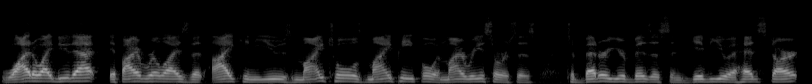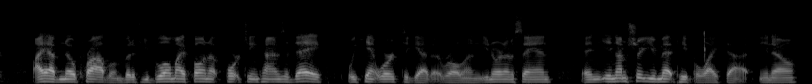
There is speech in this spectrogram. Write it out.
why do I do that? If I realize that I can use my tools, my people, and my resources to better your business and give you a head start, I have no problem. But if you blow my phone up 14 times a day, we can't work together, Roland. You know what I'm saying? And, and I'm sure you've met people like that, you know?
